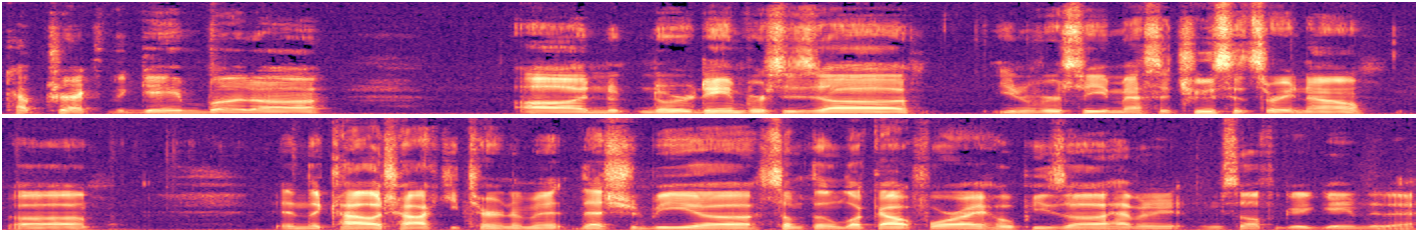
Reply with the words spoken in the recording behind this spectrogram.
kept track of the game, but uh, uh, N- Notre Dame versus uh, University of Massachusetts right now. Uh, in the college hockey tournament, that should be uh, something to look out for. I hope he's uh, having himself a good game today.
